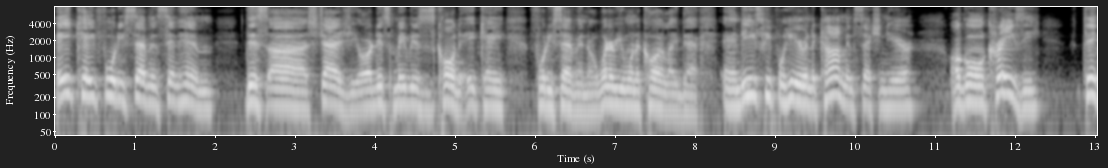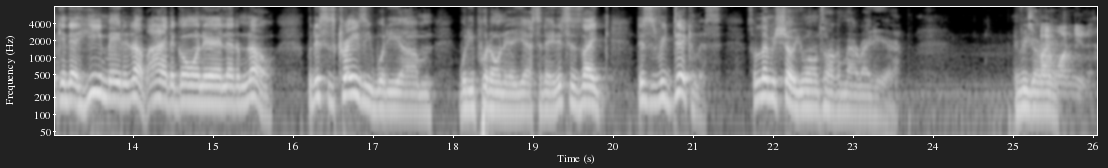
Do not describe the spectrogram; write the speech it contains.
AK-47, AK-47 sent him this uh, strategy, or this maybe this is called the AK-47, or whatever you want to call it like that. And these people here in the comments section here are going crazy, thinking that he made it up. I had to go in there and let him know. But this is crazy what he um what he put on there yesterday. This is like this is ridiculous. So let me show you what I'm talking about right here. Here we go. By right one unit.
